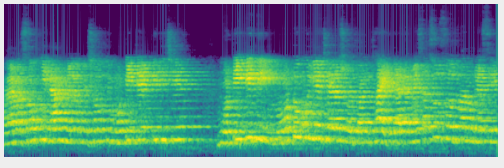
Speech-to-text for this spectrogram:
હવે આમાં સૌથી લાંબી એટલે સૌથી મોટી ટેપ કીધી છે. મોટી કીધી મોટું મૂલ્ય જ્યારે શોધવાનું થાય ત્યારે હંમેશા શું શોધવાનું રહેશે?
